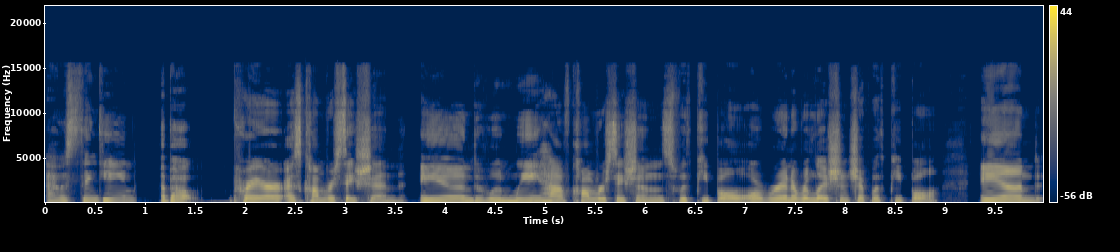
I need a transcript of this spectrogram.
I was thinking about prayer as conversation. And when we have conversations with people or we're in a relationship with people and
